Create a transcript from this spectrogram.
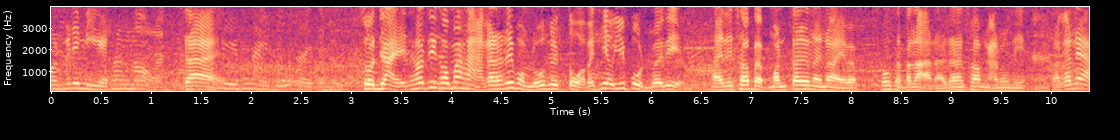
มันไม่ได้มีแค่ข้างนอกนะใช่ มีข้างในบูธเลยเต็มเลยส่วนใหญ่เท่าที่เขามาหากันนะที่ผมรู้คือตั๋วไปเที่ยวญี่ปุ่นเว้ยพี่ใครที่ชอบแบบมอนเตอร์หน่อยๆแบบพวกสัตว์ประหลาดอะจะชอบงานพวกนี้ แล้วก็เนี่ย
